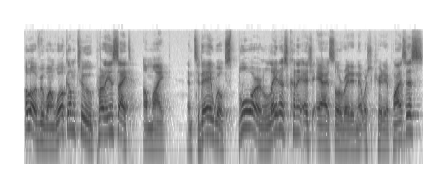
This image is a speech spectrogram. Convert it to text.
Hello everyone, welcome to Product Insight. I'm Mike, and today we'll explore latest cutting-edge AI-accelerated network security appliances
